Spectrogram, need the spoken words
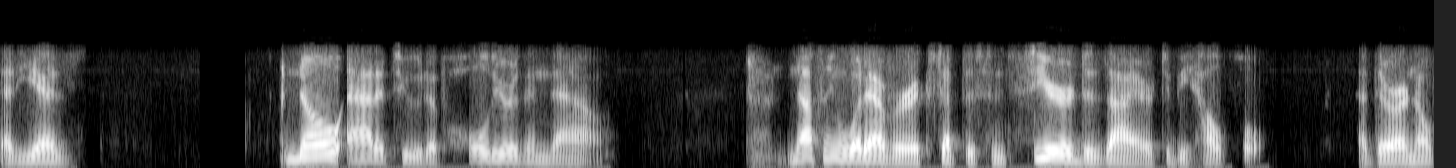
that he has no attitude of holier than thou, nothing whatever except a sincere desire to be helpful that there are no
